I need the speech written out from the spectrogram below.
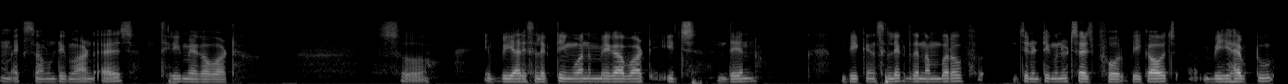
maximum demand as 3 megawatt. So if we are selecting 1 megawatt each, then we can select the number of genetic units as 4 because we have to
